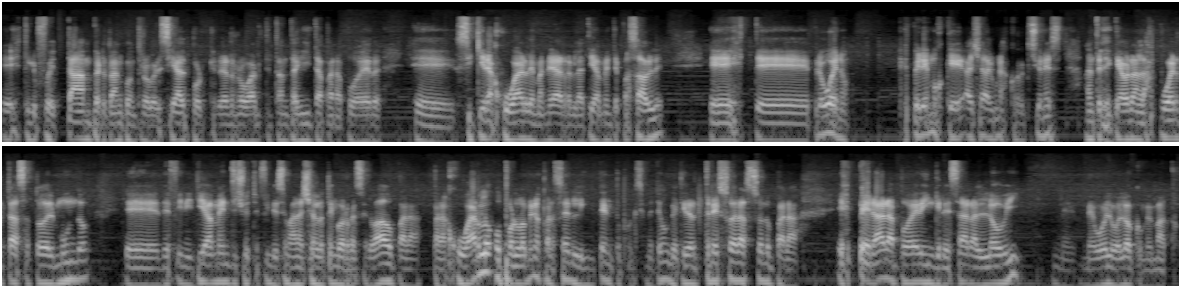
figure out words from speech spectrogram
este que fue tan pero tan controversial por querer robarte tanta guita para poder eh, siquiera jugar de manera relativamente pasable. Este, pero bueno, esperemos que haya algunas correcciones antes de que abran las puertas a todo el mundo. Eh, definitivamente yo este fin de semana ya lo tengo reservado para, para, jugarlo o por lo menos para hacer el intento, porque si me tengo que tirar tres horas solo para esperar a poder ingresar al lobby, me, vuelvo loco, me mato.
